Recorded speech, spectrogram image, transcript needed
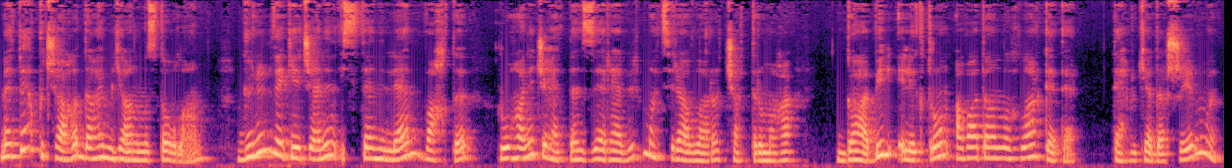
Mətbəx bıçağı daim yanımızda olan, günün və gecənin istənilən vaxtı ruhani cəhətdən zərərli materialları çatdırmağa qabil elektron avadanlıqlar qədər təhlükə daşıyırmı?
